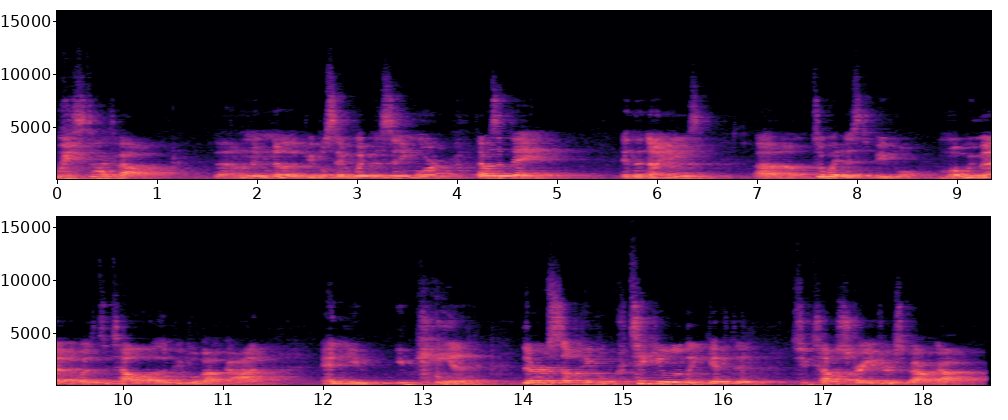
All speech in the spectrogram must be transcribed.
we talked about, I don't even know that people say witness anymore. That was a thing in the 90s, um, to witness to people. And what we meant was to tell other people about God. And you, you can. There are some people particularly gifted to tell strangers about God.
